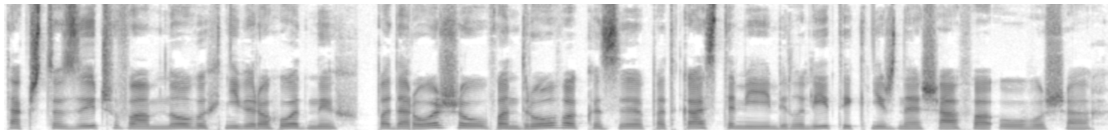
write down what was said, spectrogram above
Так што зычу вам новых неверагодных падарожжаў вандровак з падкастамі белаліты кніжная шафа ў вушах.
